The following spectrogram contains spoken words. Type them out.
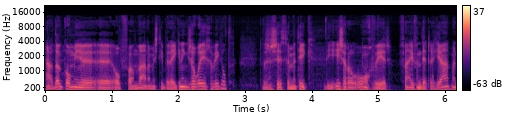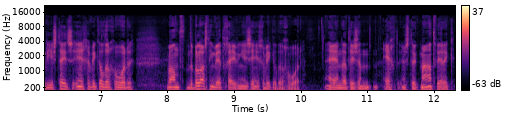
Nou, dan kom je op van waarom is die berekening zo ingewikkeld? Dat is een systematiek. Die is er al ongeveer 35 jaar, maar die is steeds ingewikkelder geworden. Want de belastingwetgeving is ingewikkelder geworden. En dat is een, echt een stuk maatwerk.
